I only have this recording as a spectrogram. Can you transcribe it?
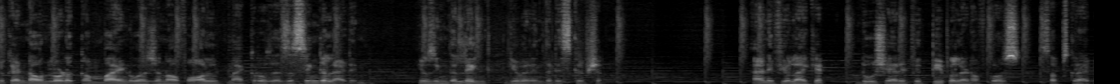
You can download a combined version of all macros as a single add-in using the link given in the description. And if you like it, do share it with people and of course subscribe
